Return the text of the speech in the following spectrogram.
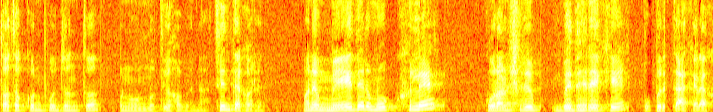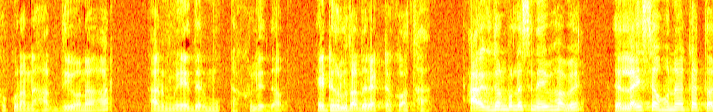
ততক্ষণ পর্যন্ত কোনো উন্নতি হবে না। চিন্তা করেন মানে মেয়েদের মুখ খুলে কোরআন শরীফ বেঁধে রেখে উপরে তাকে রাখো কোরআনে হাত দিও না আর আর মেয়েদের মুখটা খুলে দাও। এটা হলো তাদের একটা কথা। আরেকজন বলেছেন এইভাবে লাইসা হুনাকা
